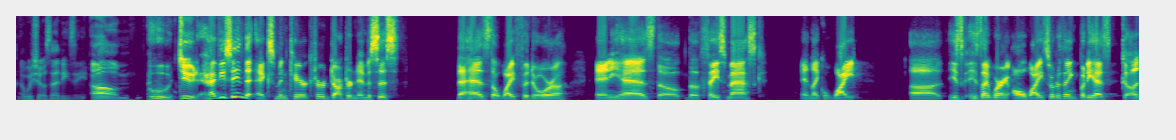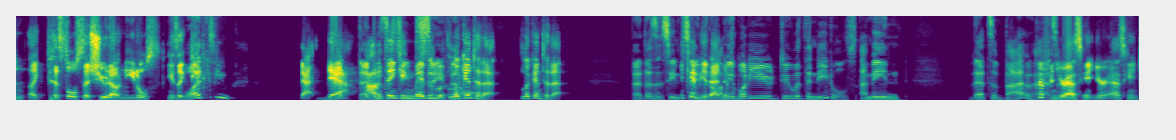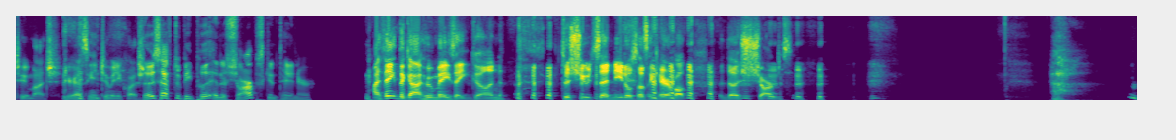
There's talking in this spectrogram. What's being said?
I wish it was that easy. Um Ooh, dude, have you seen the X Men character, Doctor Nemesis, that has the white fedora and he has the the face mask and like white. Uh, he's he's like wearing all white sort of thing, but he has gun like pistols that shoot out needles. He's like, What? pew, pew. That, yeah, that I'm thinking maybe look, into all. that. Look into that. that doesn't seem It can't be that I mean, what do you do with the needles? I mean, that's a biohazard. Griffin, you're asking you're asking too much. You're asking too many questions. Those have to be put in a sharps container. I think the guy who makes a gun to shoot said needles doesn't care about the sharps. Hmm.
